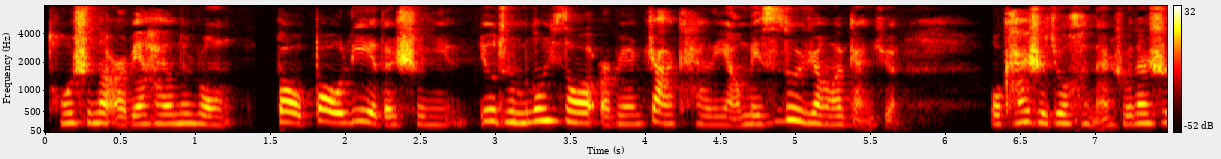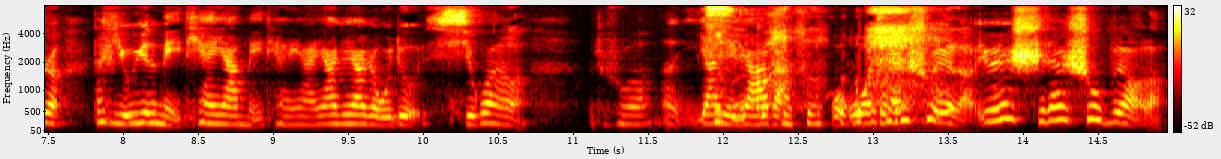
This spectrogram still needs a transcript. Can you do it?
同时呢，耳边还有那种。爆爆裂的声音，有什么东西在我耳边炸开了一样，每次都是这样的感觉。我开始就很难受，但是但是由于每天压，每天压，压着压着我就习惯了，我就说那压就压吧，我我先睡了，因为实在受不了了。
